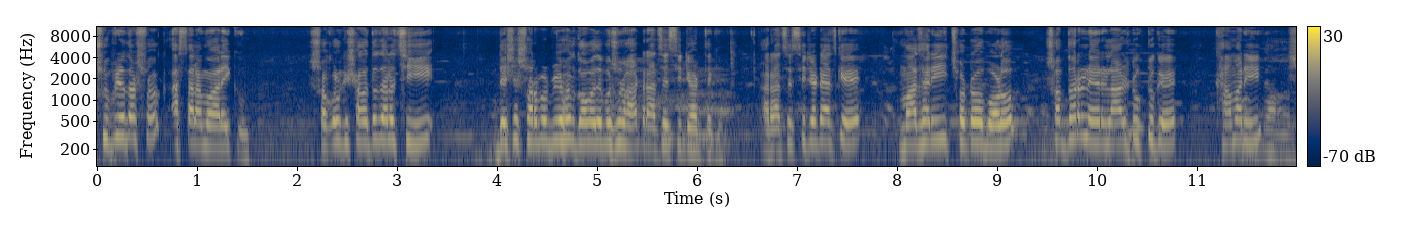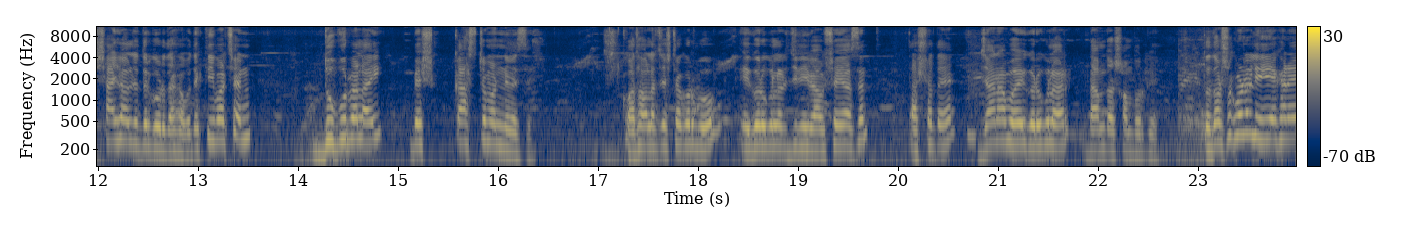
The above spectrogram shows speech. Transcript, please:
সুপ্রিয় দর্শক, আসসালামু আলাইকুম। সকলকে স্বাগত জানাচ্ছি দেশের সর্ববৃহৎ গবাদি পশুর হাট রাজশাহী সিটি হাট থেকে। আর রাজশাহী সিটি হাটে আজকে মাঝারি, ছোট, বড়, সব ধরনের লাল টুকটুকে খামারি সাইহল জাতের গরু দেখাবো। দেখতেই পাচ্ছেন, দুপুরবেলায় বেশ কাস্টমার নেমেছে। কথা বলার চেষ্টা করব, এই গরুগুলোর যিনি ব্যবসায়ী আছেন, তার সাথে জানাব এই গরুগুলোর দাম দর সম্পর্কে। তো দর্শক মণ্ডলী এখানে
